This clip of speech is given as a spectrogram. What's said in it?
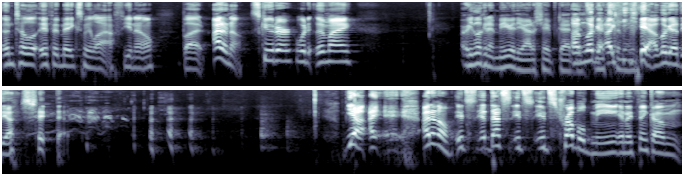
until if it makes me laugh you know but i don't know. Scooter what am i? Are you looking at me or the out of shape dad? i'm looking me? yeah i'm looking at the out of shape dad. Yeah I, I i don't know. It's it, that's it's it's troubled me and i think i'm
